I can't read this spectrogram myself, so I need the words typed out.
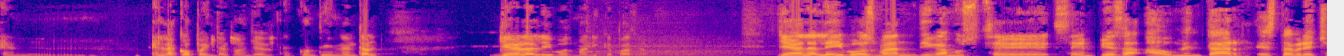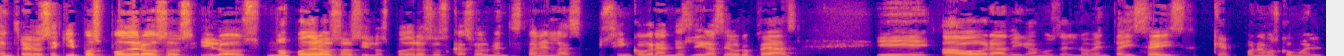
en, en la Copa Intercontinental. Llega la ley Bosman y ¿qué pasa? Llega la ley Bosman, digamos, se, se empieza a aumentar esta brecha entre los equipos poderosos y los no poderosos, y los poderosos casualmente están en las cinco grandes ligas europeas. Y ahora, digamos, del 96, que ponemos como el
